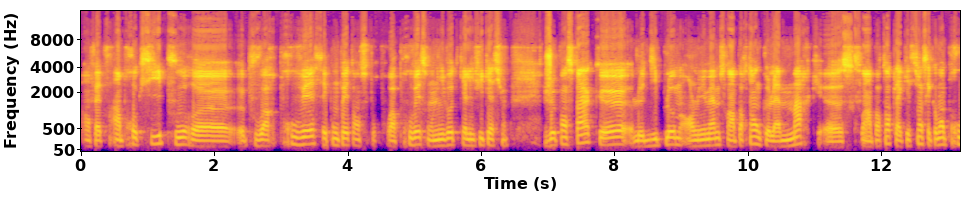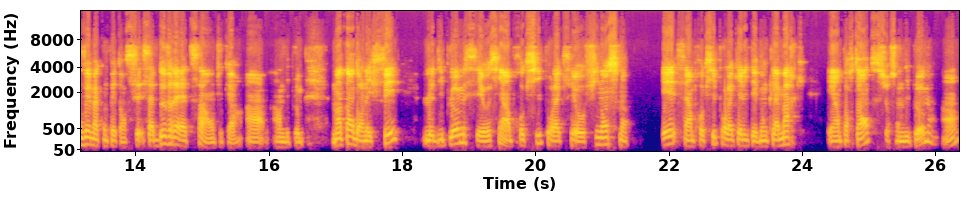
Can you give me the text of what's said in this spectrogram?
en fait, un proxy pour euh, pouvoir prouver ses compétences, pour pouvoir prouver son niveau de qualification. Je ne pense pas que le diplôme en lui-même soit important ou que la marque euh, soit importante. La question, c'est comment prouver ma compétence. Ça devrait être ça, en tout cas, un diplôme. Maintenant, dans les faits, le diplôme, c'est aussi un proxy pour l'accès au financement et c'est un proxy pour la qualité. Donc la marque est importante sur son diplôme. Hein,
